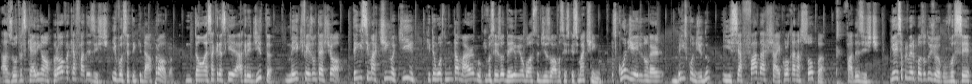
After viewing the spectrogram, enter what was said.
As outras querem uma prova que a fada existe. E você tem que dar a prova. Então, essa criança que acredita, meio que fez um teste, ó. Tem esse matinho aqui que tem um gosto muito amargo que vocês odeiam e eu gosto de zoar vocês com esse matinho. Esconde ele num lugar bem escondido e se a fada achar e colocar na sopa, fada existe. E esse é o primeiro puzzle do jogo, você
